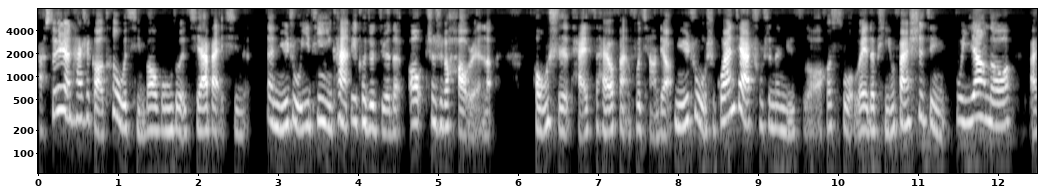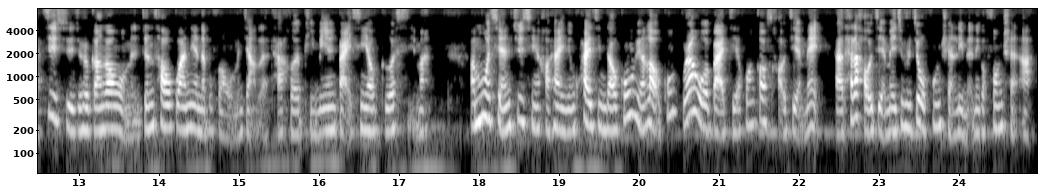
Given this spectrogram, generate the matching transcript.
啊，虽然他是搞特务情报工作欺压百姓的，但女主一听一看，立刻就觉得哦，这是个好人了。同时，台词还要反复强调，女主是官家出身的女子哦，和所谓的平凡市井不一样的哦。啊，继续就是刚刚我们贞操观念的部分，我们讲的她和平民百姓要割席嘛。啊，目前剧情好像已经快进到公务员老公不让我把结婚告诉好姐妹啊，他的好姐妹就是旧风尘里面那个风尘啊，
